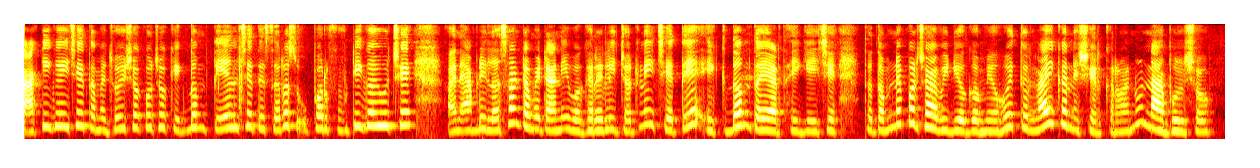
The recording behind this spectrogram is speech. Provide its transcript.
પાકી ગઈ છે. તમે જોઈ શકો છો કે એકદમ તેલ છે તે સરસ ઉપર ફૂટી ગયું છે અને આપણી લસણ ટમેટાની વઘારેલી ચટણી છે તે એકદમ તૈયાર થઈ ગઈ છે. તો તમને પણ જો આ વીડિયો ગમ્યો હોય તો લાઈક અને શેર કરવાનું ના ભૂલશો. আসো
